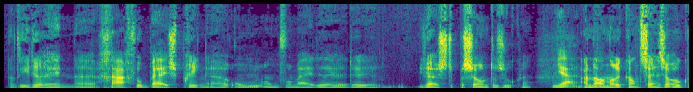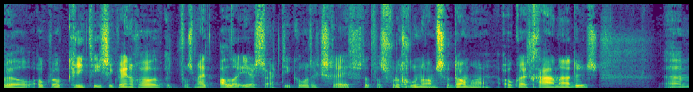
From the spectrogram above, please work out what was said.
dat iedereen eh, graag wil bijspringen om, Mhm. om voor mij de, de juiste persoon te zoeken. Ja. Aan de andere kant zijn ze ook wel, ook wel kritisch. Ik weet nog wel, volgens mij het allereerste artikel wat ik schreef... dat was voor de Groene Amsterdammer, ook uit Ghana dus... Ehm,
